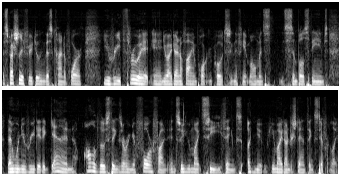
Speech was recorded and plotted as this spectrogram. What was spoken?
Especially if you're doing this kind of work, you read through it and you identify important quotes, significant moments, symbols, themes. Then when you read it again, all of those things are in your forefront, and so you might see things anew. You might understand things differently.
